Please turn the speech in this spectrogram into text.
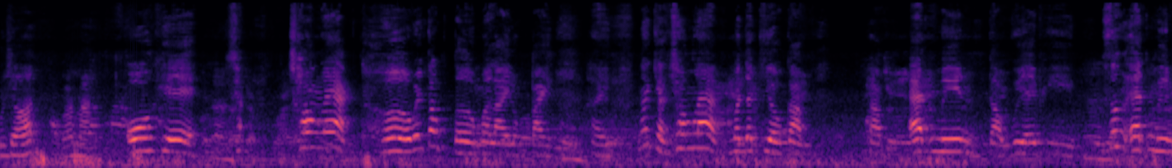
รูชอตว่ามา โอเคอ่าชช่องแรกเธอไม่ต้องเติมอะไรลงไปให้นอกจากช่องแรกมันจะเกี่ยวกับกับแอดมินกับ VIP ซึ่งแอดมิน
